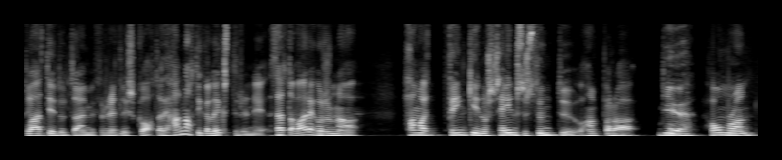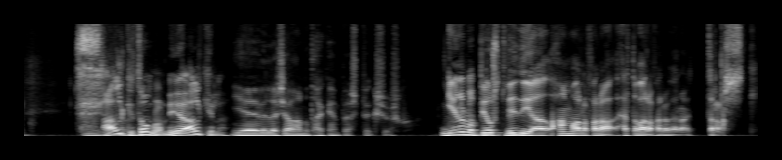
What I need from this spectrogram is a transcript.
gladiator dæmi fyrir Ridley Scott, af því hann átti ekki að leiksturinni þetta var eitthvað svona, hann var fengið inn á seinustu stundu og hann bara Ég, home run, algjör tómrán, ég er algjörlega. Ég vil að sjá hann að taka einn best picture, sko. ég er náttúrulega bjóst við því að hann var að fara, þetta var að fara að vera drast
